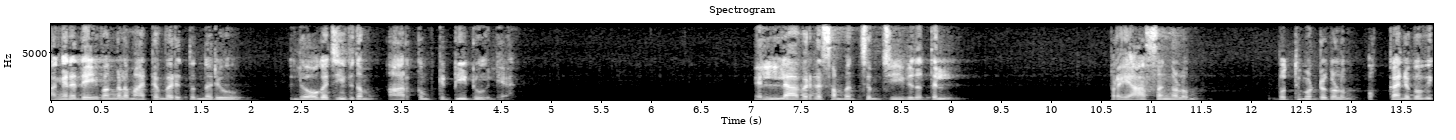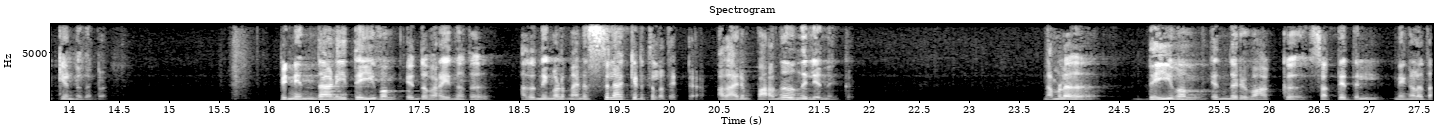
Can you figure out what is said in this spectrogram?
അങ്ങനെ ദൈവങ്ങൾ മാറ്റം വരുത്തുന്നൊരു ലോക ജീവിതം ആർക്കും കിട്ടിയിട്ടുമില്ല. എല്ലാവരുടെ സംബന്ധിച്ചും ജീവിതത്തിൽ പ്രയാസങ്ങളും ബുദ്ധിമുട്ടുകളും ഒക്കെ അനുഭവിക്കേണ്ടതുണ്ട്. പിന്നെ എന്താണ് ഈ ദൈവം എന്ന് പറയുന്നത്? അത് നിങ്ങൾ മനസ്സിലാക്കിയെടുത്തുള്ള തെറ്റ്. അതാരും പറഞ്ഞു തന്നില്ല നിങ്ങൾക്ക് നമ്മൾ ദൈവം എന്നൊരു വാക്ക് സത്യത്തിൽ നിങ്ങളത്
